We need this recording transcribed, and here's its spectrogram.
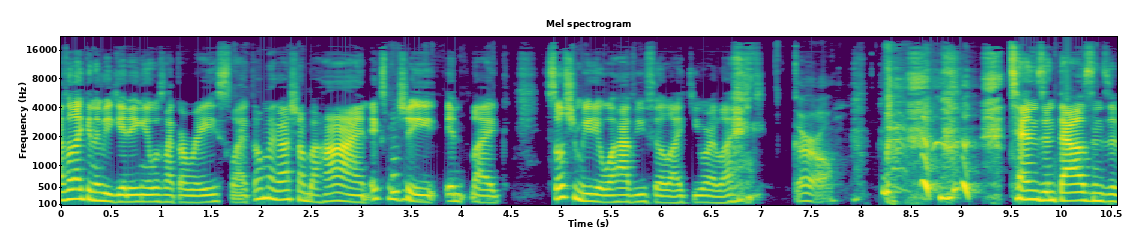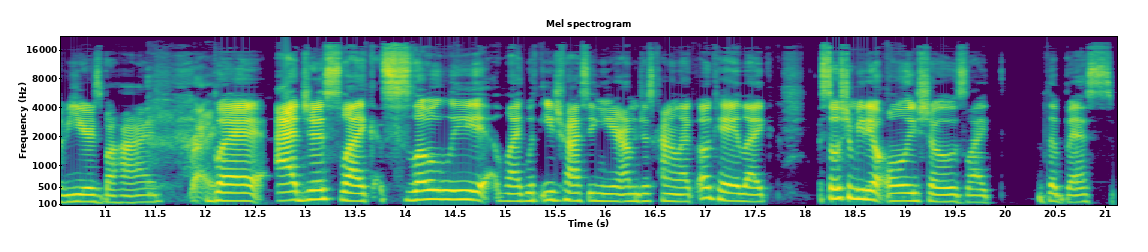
I feel like in the beginning it was like a race, like, oh my gosh, I'm behind. Especially mm-hmm. in like social media will have you feel like you are like girl tens and thousands of years behind. Right. But I just like slowly, like with each passing year, I'm just kind of like, okay, like social media only shows like the best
